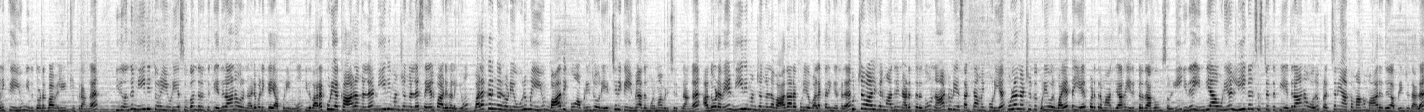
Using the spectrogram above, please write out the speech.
அறிக்கையையும் இது தொடர்பா வெளியிட்டிருக்கிறாங்க. இது வந்து நீதித்துறையுடைய சுதந்திரத்துக்கு எதிரான ஒரு நடவடிக்கை அப்படின்னும் இது வரக்கூடிய காலங்கள்ல நீதிமன்றங்கள்ல செயல்பாடுகளையும் வழக்கறிஞர்களுடைய உரிமையையும் பாதிக்கும் அப்படின்ற ஒரு எச்சரிக்கையுமே அதன் மூலமா விடுச்சிருக்கிறாங்க. அதோடவே நீதிமன்றங்கள்ல வாதாடக்கூடிய வழக்கறிஞர்களை குற்றவாளிகள் மாதிரி நடத்துறதும் நாட்டுடைய சட்ட அமைப்புடைய புலனற்றிருக்கக்கூடிய ஒரு பயத்தை ஏற்படுத்துற மாதிரியாக இருக்கிறதாகவும் சொல்லி இது இந்தியாவுடைய லீகல் சிஸ்டத்துக்கு எதிரான ஒரு பிரச்சனையாக்கமாக மாறுது அப்படின்றதால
